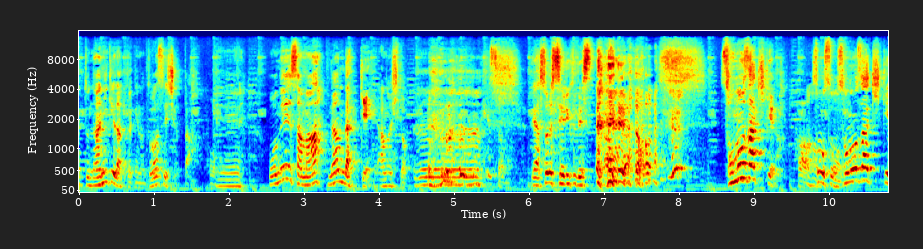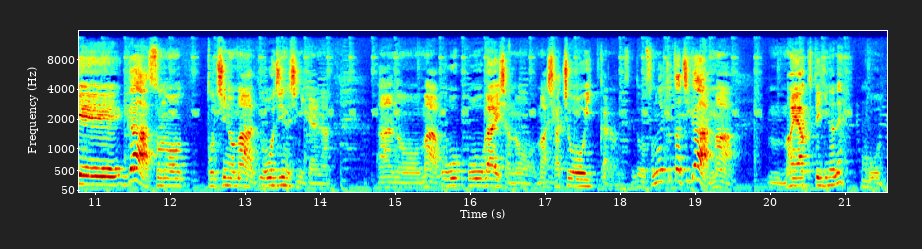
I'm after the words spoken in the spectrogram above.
ーっと何家だったっけな？ど忘れちゃった、えーお姉様？なんだっけ？あの人。いやそれセリフです。えっと園崎家だ。はあ。そうそう。園崎家がその土地のまあ大地主みたいなあのまあ大大会社のまあ社長一家なんですけどその人たちがまあうん麻薬的なねこう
